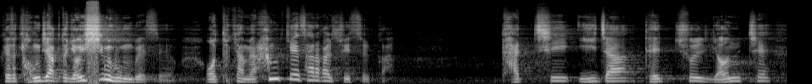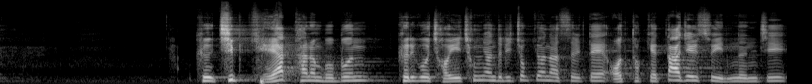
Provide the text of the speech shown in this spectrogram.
그래서 경제학도 열심히 공부했어요. 어떻게 하면 함께 살아갈 수 있을까? 가치, 이자, 대출, 연체, 그 집 계약하는 부분 그리고 저희 청년들이 쫓겨났을 때 어떻게 따질 수 있는지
